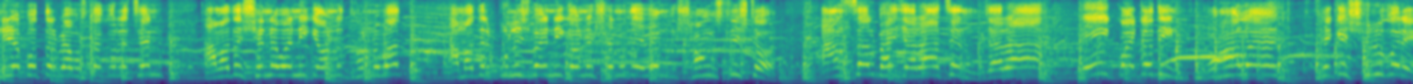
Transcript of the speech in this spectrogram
নিরাপত্তার ব্যবস্থা করেছেন। আমাদের সেনাবাহিনীকে অনেক ধন্যবাদ, আমাদের পুলিশ বাহিনীকে অনেক ধন্যবাদ, এবং সংশ্লিষ্ট আনসার ভাই যারা আছেন, যারা এই কয়টা দিন মহালয়া শুরু করে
